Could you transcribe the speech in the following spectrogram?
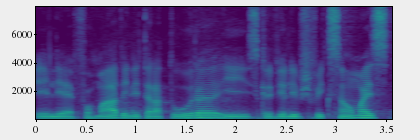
ele é formado em literatura e escrevia livros de ficção, mas,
